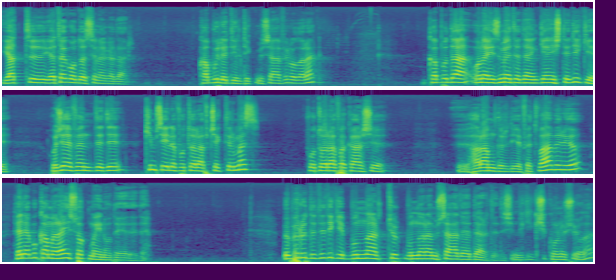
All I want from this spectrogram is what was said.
yattığı yatak odasına kadar kabul edildik misafir olarak. Kapıda ona hizmet eden genç dedi ki, hoca efendi dedi, kimseyle fotoğraf çektirmez, fotoğrafa karşı e, haramdır diye fetva veriyor, hele bu kamerayı sokmayın odaya dedi. Öbürü de dedi ki, bunlar Türk bunlara müsaade eder dedi. Şimdiki kişi konuşuyorlar.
